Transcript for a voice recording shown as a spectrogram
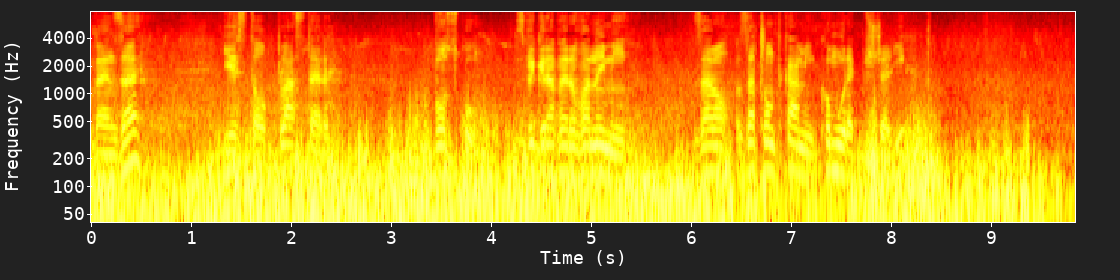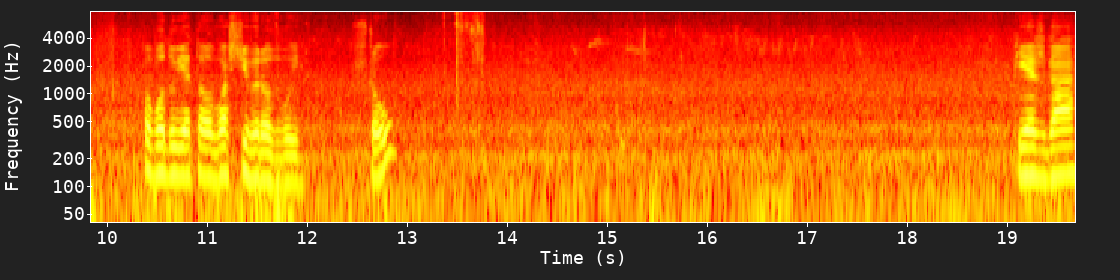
węzę. Jest to plaster wosku z wygrawerowanymi za- zaczątkami komórek pszczelich. Powoduje to właściwy rozwój pszczół. Pierzga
